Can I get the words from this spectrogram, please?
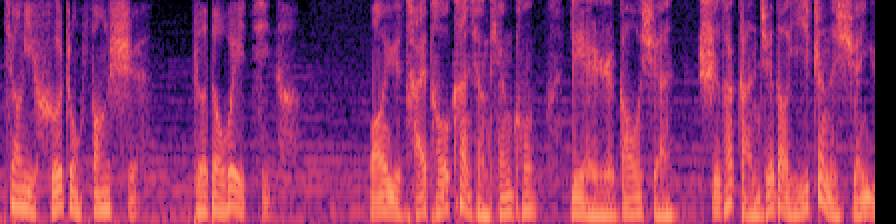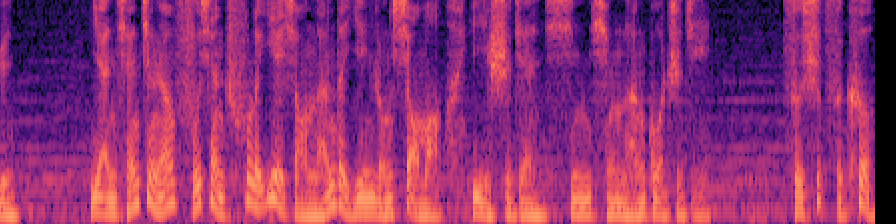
将以何种方式得到慰藉呢？王宇抬头看向天空，烈日高悬，使他感觉到一阵的眩晕。眼前竟然浮现出了叶小楠的音容笑貌，一时间心情难过至极。此时此刻，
